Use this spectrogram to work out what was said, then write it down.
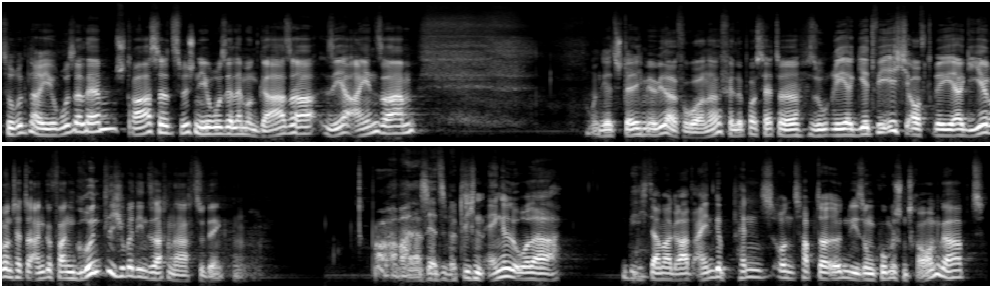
zurück nach Jerusalem, Straße zwischen Jerusalem und Gaza, sehr einsam. Und jetzt stelle ich mir wieder vor, ne? Philippus hätte so reagiert, wie ich oft reagiere und hätte angefangen, gründlich über die Sachen nachzudenken. Boah, war das jetzt wirklich ein Engel oder bin ich da mal gerade eingepennt und habe da irgendwie so einen komischen Traum gehabt?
